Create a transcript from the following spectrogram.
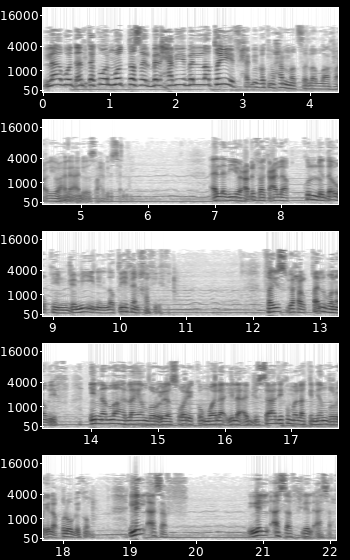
لابد أن تكون متصل بالحبيب اللطيف. حبيبك محمد صلى الله عليه وعلى آله وصحبه وسلم. الذي يعرفك على كل ذوق جميل لطيف خفيف. فيصبح القلب نظيف. إن الله لا ينظر إلى صوركم ولا إلى أجسادكم ولكن ينظر إلى قلوبكم. للأسف للأسف للأسف.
